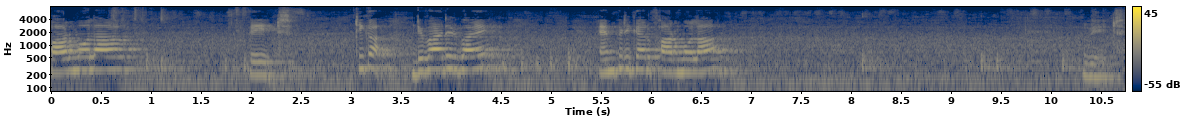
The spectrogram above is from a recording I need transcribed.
formula weight ठीकु आहे divided by empirical formula weight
